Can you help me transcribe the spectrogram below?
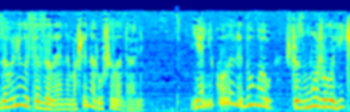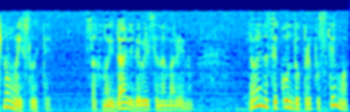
Загорілося зелене, машина рушила далі. Я ніколи не думав, що зможу логічно мислити. Сахно й далі дивився на Марину. Давай на секунду припустимо,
